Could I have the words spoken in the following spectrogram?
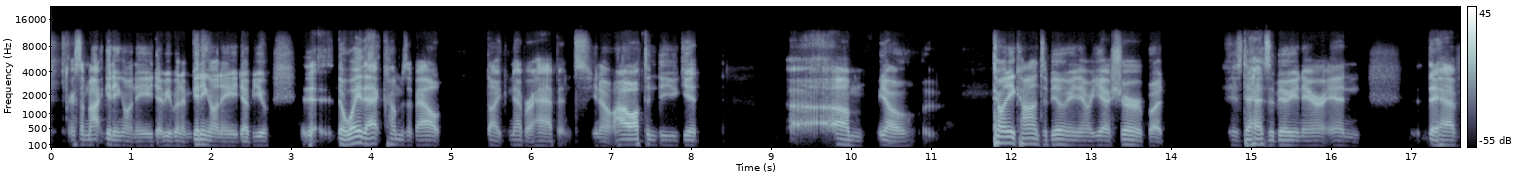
I guess I'm not getting on AEW, but I'm getting on AEW. The, the way that comes about, like, never happens. You know, how often do you get, uh, um, you know, Tony Khan's a billionaire, yeah, sure, but his dad's a billionaire, and they have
